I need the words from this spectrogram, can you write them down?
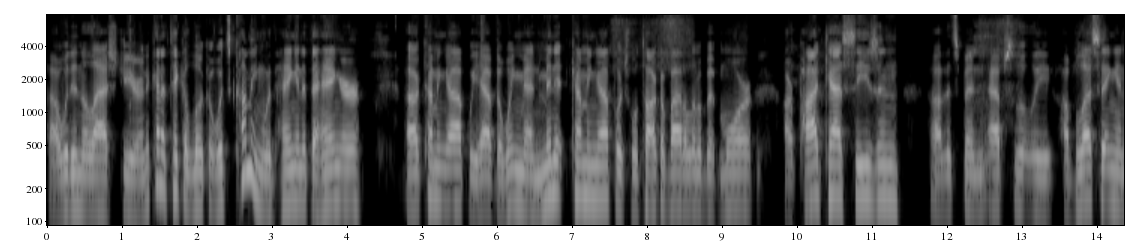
uh, within the last year, and to kind of take a look at what's coming with hanging at the hangar. Uh, coming up, we have the Wingman Minute coming up, which we'll talk about a little bit more our podcast season uh, that's been absolutely a blessing. And,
